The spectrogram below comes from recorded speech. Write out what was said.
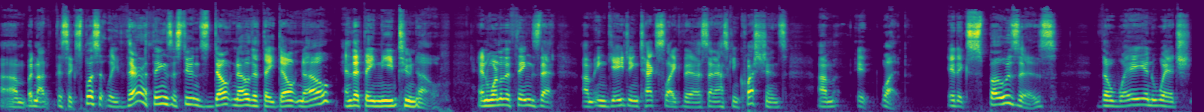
um, but not this explicitly. There are things the students don't know that they don't know, and that they need to know. And one of the things that um, engaging texts like this and asking questions, um, it what it exposes the way in which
